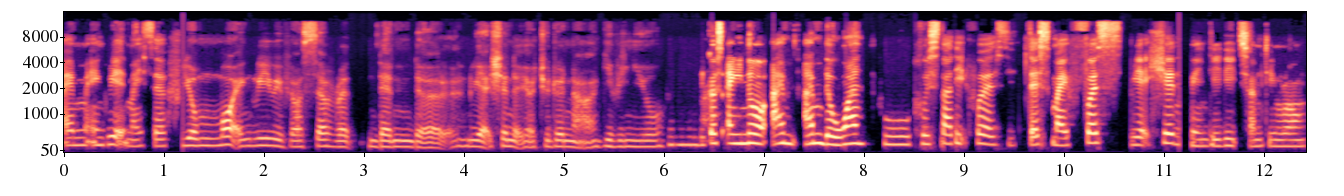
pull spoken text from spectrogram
I'm angry at myself You're more angry with yourself than the reaction that your children are giving you. because I know I'm I'm the one who who started first. That's my first reaction when they did something wrong.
